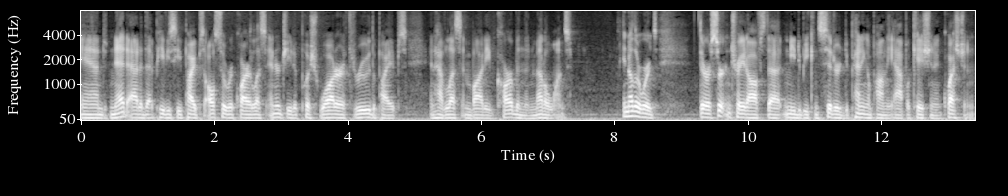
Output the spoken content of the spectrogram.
And Ned added that PVC pipes also require less energy to push water through the pipes and have less embodied carbon than metal ones. In other words, there are certain trade offs that need to be considered depending upon the application in question.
